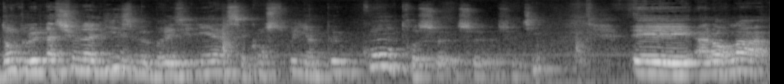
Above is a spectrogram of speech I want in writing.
Donc le nationalisme brésilien s'est construit un peu contre ce, type. Et alors là,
